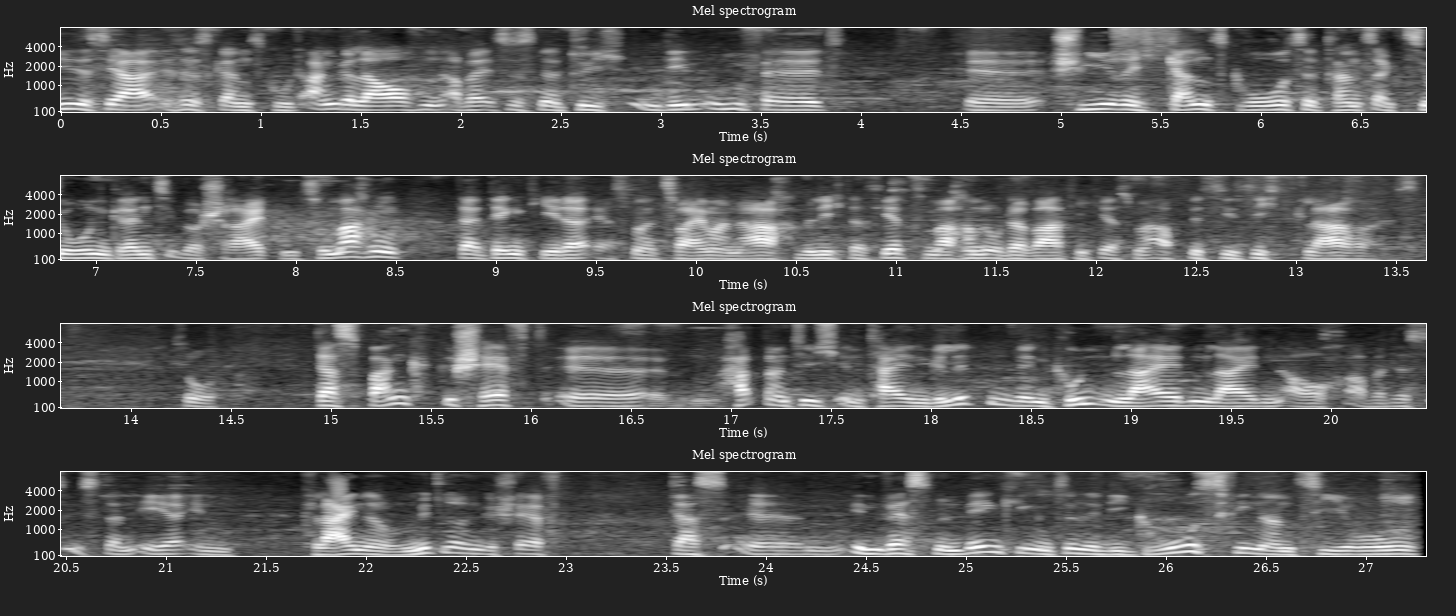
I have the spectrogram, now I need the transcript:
Dieses Jahr ist es ganz gut angelaufen, aber es ist natürlich in dem Umfeld äh, schwierig, ganz große Transaktionen grenzüberschreitend zu machen da denkt jeder erstmal zweimal nach, will ich das jetzt machen oder warte ich erstmal ab, bis die Sicht klarer ist. So, das Bankgeschäft äh, hat natürlich in Teilen gelitten. Wenn Kunden leiden, leiden auch, aber das ist dann eher in kleinen und mittleren Geschäft. Das äh, Investmentbanking im Sinne die Großfinanzierung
